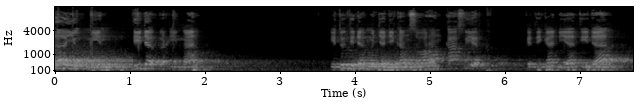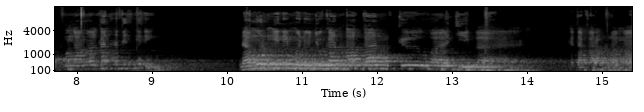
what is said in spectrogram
la yu'min tidak beriman itu tidak menjadikan seorang kafir ketika dia tidak mengamalkan hadis ini. Namun ini menunjukkan akan kewajiban. Kata para ulama,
